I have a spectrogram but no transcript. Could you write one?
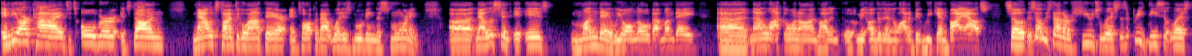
in the archives. It's over. It's done. Now it's time to go out there and talk about what is moving this morning. Uh, now, listen, it is Monday. We all know about Monday. Uh, not a lot going on. A lot of, I mean, other than a lot of big weekend buyouts. So there's always not a huge list. There's a pretty decent list.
